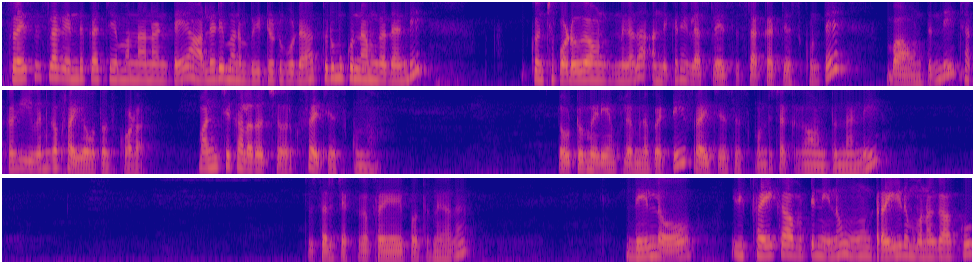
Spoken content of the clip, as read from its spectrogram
స్లైసెస్ లాగా ఎందుకు కట్ చేయమన్నానంటే ఆల్రెడీ మనం బీట్రూట్ కూడా తురుముకున్నాం కదండి. కొంచెం పొడవుగా ఉంటుంది కదా అందుకని ఇలా స్లైసెస్ లాగా కట్ చేసుకుంటే బాగుంటుంది. చక్కగా ఈవెన్గా ఫ్రై అవుతుంది కూడా. మంచి కలర్ వచ్చే వరకు ఫ్రై చేసుకుందాం. లో టు మీడియం ఫ్లేమ్లో పెట్టి ఫ్రై చేసేసుకుంటే చక్కగా ఉంటుందండి. చూసారు చక్కగా ఫ్రై అయిపోతుంది కదా? దీనిలో ఇది ఫ్రై కాబట్టి నేను డ్రైడ్ మునగాకు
